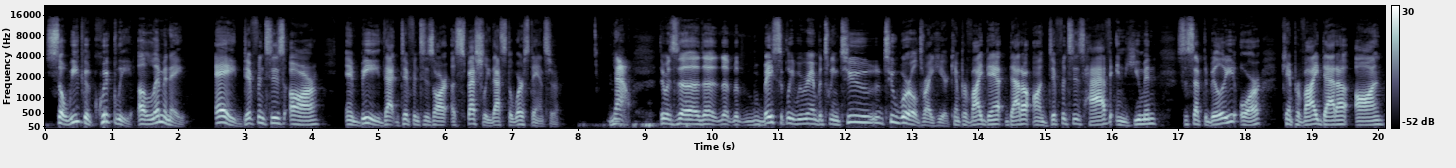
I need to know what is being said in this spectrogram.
So we could quickly eliminate A, differences are, and B, that differences are especially. That's the worst answer. Now, there was uh, the, the the basically we were in between two two worlds right here. Can provide da- data on differences have in human susceptibility, or can provide data on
